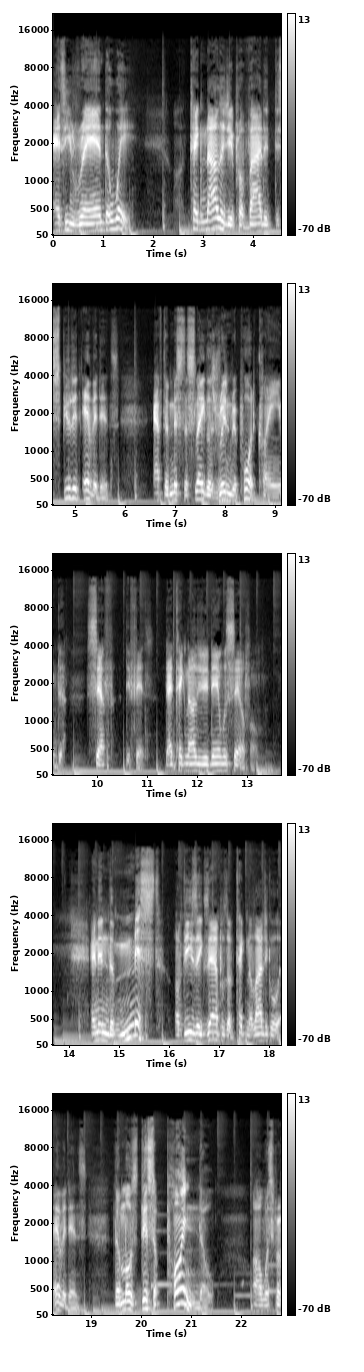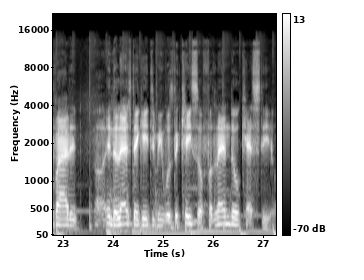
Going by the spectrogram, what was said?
as he ran away. Technology provided disputed evidence after Mr. Slager's written report claimed self defense. That technology then was cell phone. And in the midst of these examples of technological evidence, the most disappointing, though, uh, was provided uh, in the last decade to me was the case of Philando Castile.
